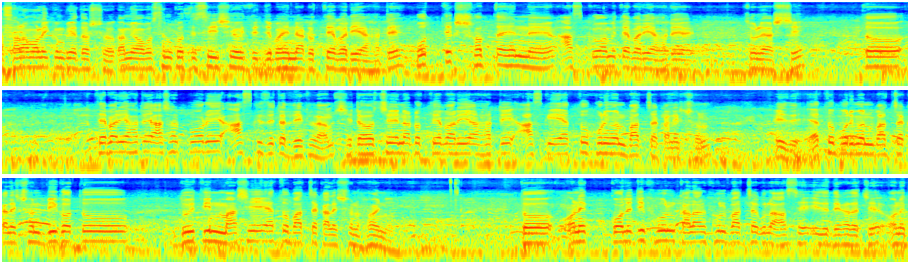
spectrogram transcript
আসসালামু আলাইকুম প্রিয় দর্শক, আমি অবস্থান করতেছি সে ঐতিহ্যবাহী নাটক তেবাড়িয়া হাটে। প্রত্যেক সপ্তাহের ন্যায় আজকেও আমি তেবাড়িয়া হাটে চলে আসছি। তো তেবাড়িয়া হাটে আসার পরে আজকে যেটা দেখলাম, সেটা হচ্ছে নাটক তেবাড়িয়া হাটে আজকে এত পরিমাণ বাচ্চা কালেকশন। এই যে, এত পরিমাণ বাচ্চা কালেকশন, বিগত দুই তিন মাসে এত বাচ্চা কালেকশন হয়নি। তো অনেক কোয়ালিটিফুল কালারফুল বাচ্চাগুলো আছে। এই যে দেখা যাচ্ছে, অনেক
